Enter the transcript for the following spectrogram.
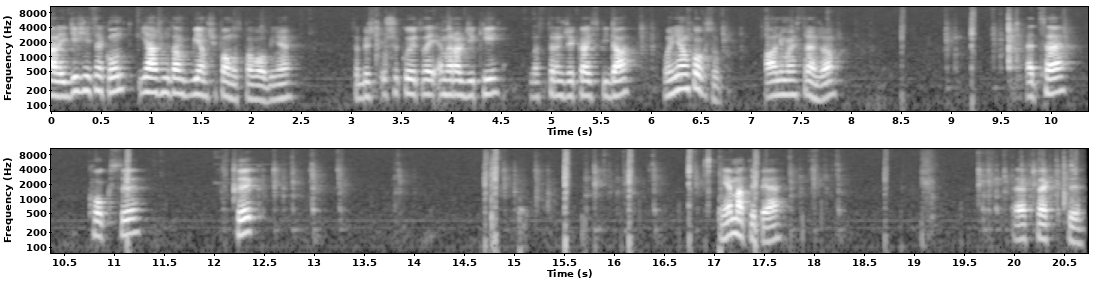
Dalej, 10 sekund. Ja już mu tam wbijam się pomóc Pawłowi, nie? Sobie uszykuję tutaj emeraldziki na strężyka i speeda, bo nie mam koksów. A oni mają stręża. EC. Koksy. Pyk. Nie ma typie. Efekty.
